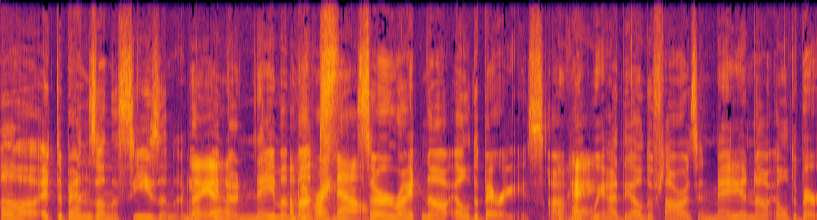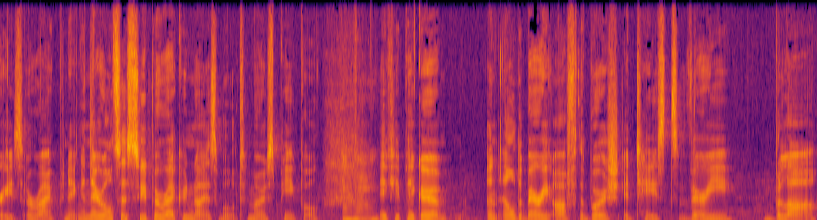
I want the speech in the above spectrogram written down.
Oh, it depends on the season. I mean, Oh, yeah. you know, name a Okay, month. right now. So right now, elderberries. Uh, Okay. we, we had the elderflowers in May, and now elderberries are ripening, and they're also super recognizable to most people. Mm-hmm. If you pick a an elderberry off the bush, it tastes very blah,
